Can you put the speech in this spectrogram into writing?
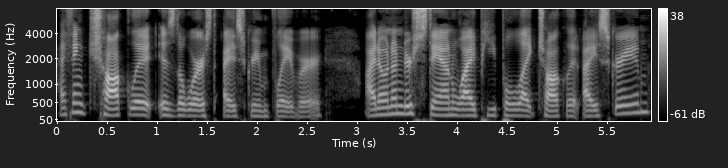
I think chocolate is the worst ice cream flavor. I don't understand why people like chocolate ice cream.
